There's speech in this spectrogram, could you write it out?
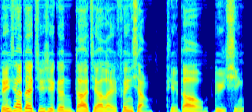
等一下再继续跟大家来分享。铁道旅行，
